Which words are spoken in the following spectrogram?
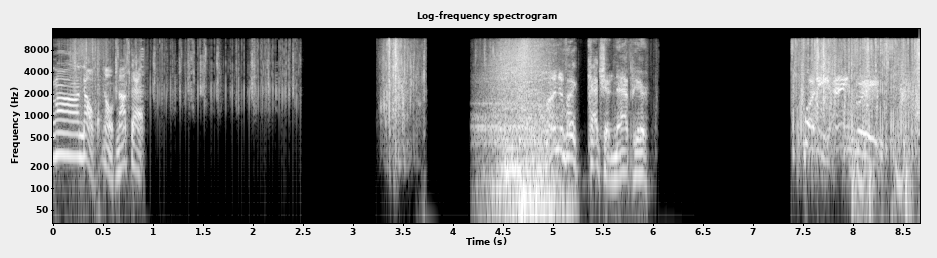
Uh, no, no, not that. Mind if I catch a nap here? Buddy, angry!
